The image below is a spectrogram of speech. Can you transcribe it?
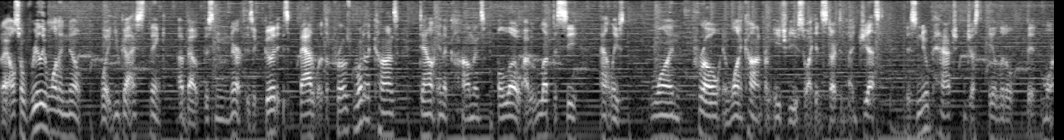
but I also really want to know what you guys think about this new nerf. Is it good? Is it bad? What are the pros? What are the cons? Down in the comments below. I would love to see at least one pro and one con from each of you so I can start to digest this new patch just a little bit more.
